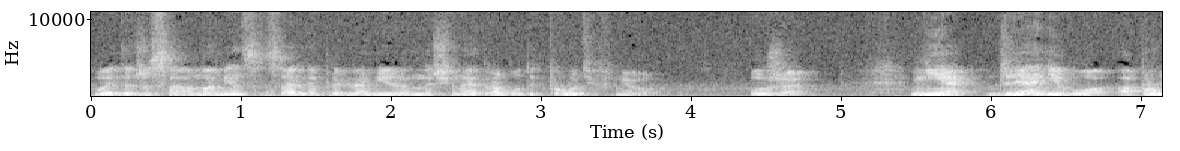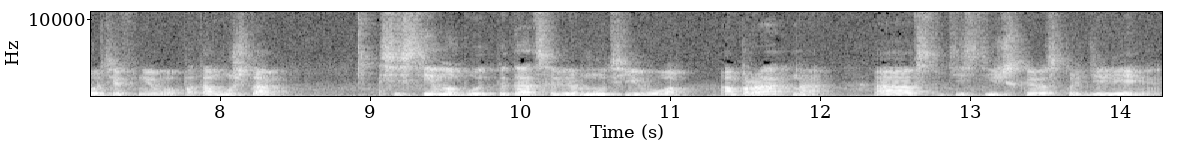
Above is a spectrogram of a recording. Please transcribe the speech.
в этот же самый момент социальное программирование начинает работать против него уже не для него, а против него, потому что система будет пытаться вернуть его обратно а, в статистическое распределение.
